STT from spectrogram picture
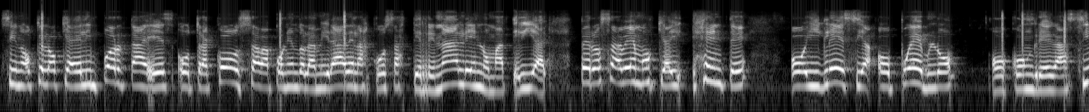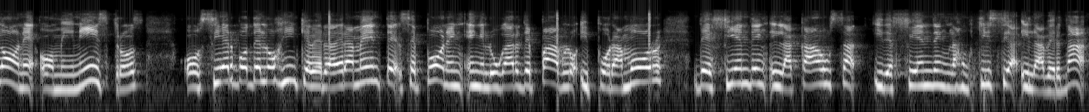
sino que lo que a él importa es otra cosa, va poniendo la mirada en las cosas terrenales, en lo material. Pero sabemos que hay gente o iglesia o pueblo o congregaciones o ministros o siervos de Elohim que verdaderamente se ponen en el lugar de Pablo y por amor defienden la causa y defienden la justicia y la verdad.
